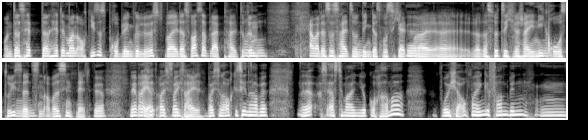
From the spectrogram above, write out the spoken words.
Und das hätte, dann hätte man auch dieses Problem gelöst, weil das Wasser bleibt halt drin. Aber das ist halt so ein Ding, das muss sich halt ja. mal, äh, das wird sich wahrscheinlich nie groß durchsetzen, aber es sind nett. Ja. Ja, was, ich, was, ich was, ich, dann auch gesehen habe, äh, das erste Mal in Yokohama, wo ich ja auch mal hingefahren bin, mh, mm,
